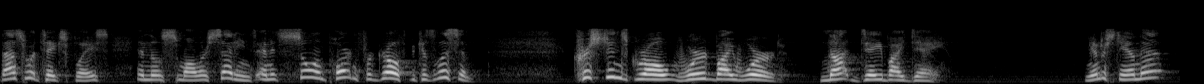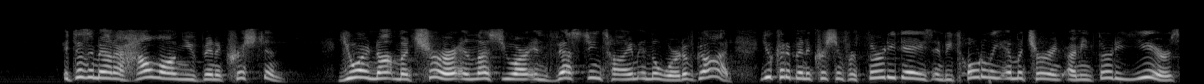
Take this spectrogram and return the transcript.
That's what takes place in those smaller settings. And it's so important for growth because, listen, Christians grow word by word, not day by day. You understand that? It doesn't matter how long you've been a Christian. You are not mature unless you are investing time in the Word of God. You could have been a Christian for 30 days and be totally immature, in, I mean, 30 years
